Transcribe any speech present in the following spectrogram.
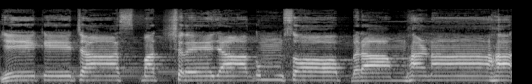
ये चास्मच्छ्रेयागुंसो ब्राह्मणाः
